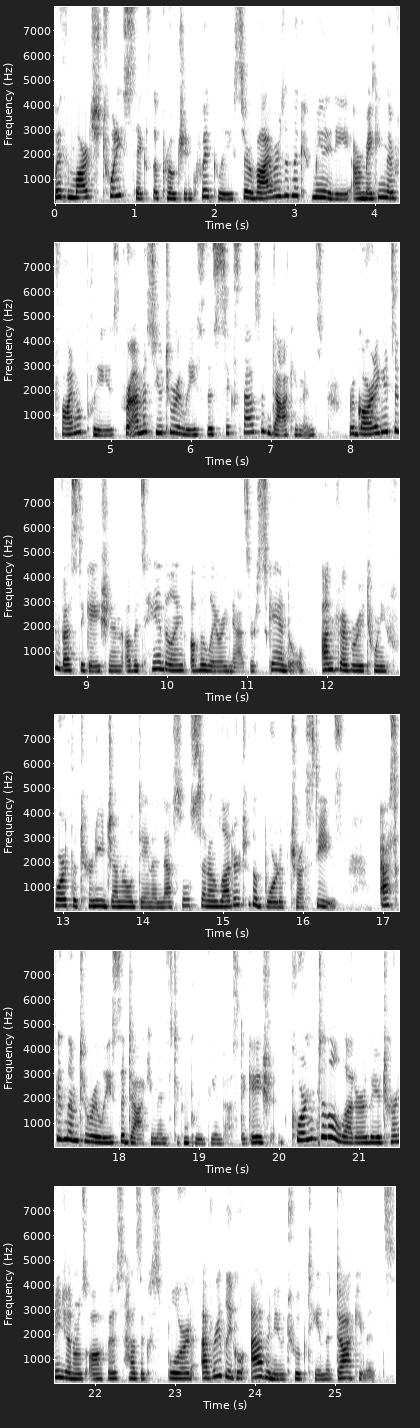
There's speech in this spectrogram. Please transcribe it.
With March 26th approaching quickly, survivors in the community are making their final pleas for MSU to release the 6,000 documents regarding its investigation of its handling of the Larry Nassar scandal. On February 24th, Attorney General Dana Nessel sent a letter to the Board of Trustees asking them to release the documents to complete the investigation. According to the letter, the Attorney General's office has explored every legal avenue to obtain the documents.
